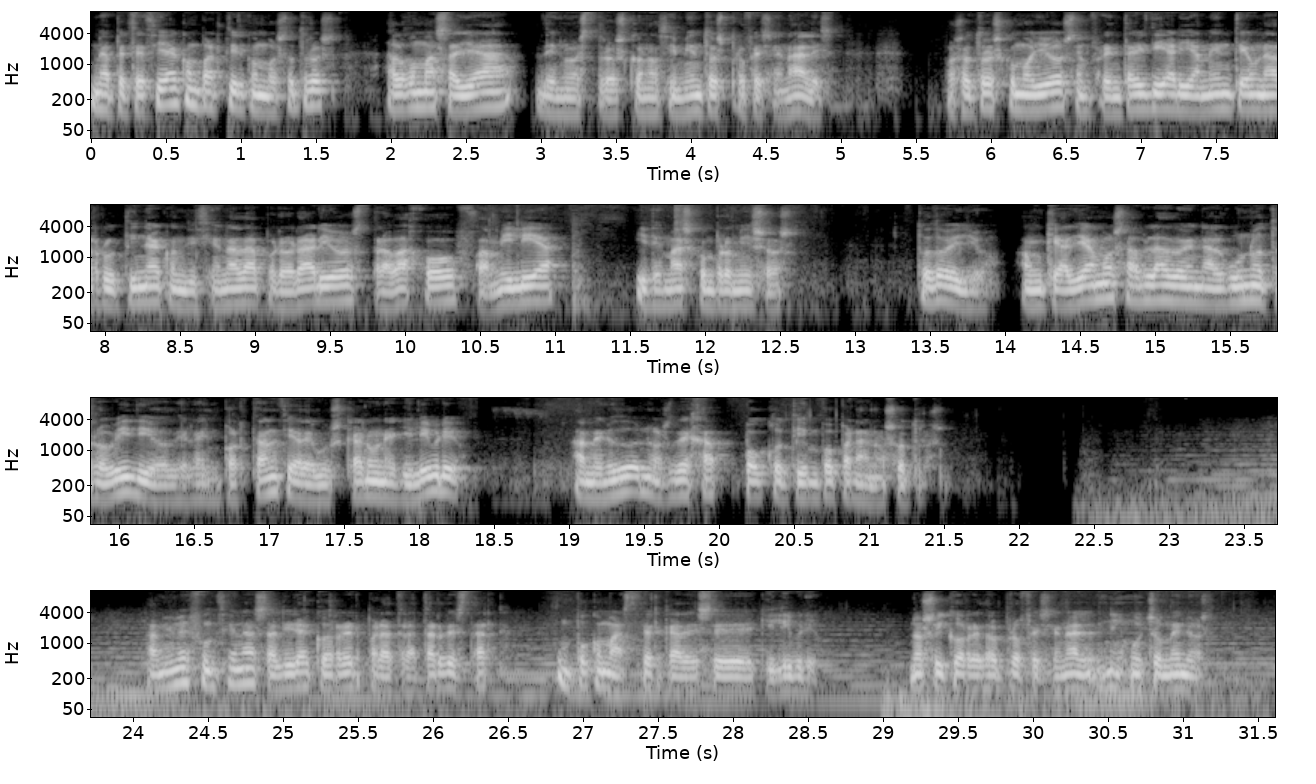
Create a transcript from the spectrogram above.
me apetecía compartir con vosotros algo más allá de nuestros conocimientos profesionales. Vosotros como yo os enfrentáis diariamente a una rutina condicionada por horarios, trabajo, familia y demás compromisos. Todo ello, aunque hayamos hablado en algún otro vídeo de la importancia de buscar un equilibrio, a menudo nos deja poco tiempo para nosotros. A mí me funciona salir a correr para tratar de estar un poco más cerca de ese equilibrio. No soy corredor profesional, ni mucho menos,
